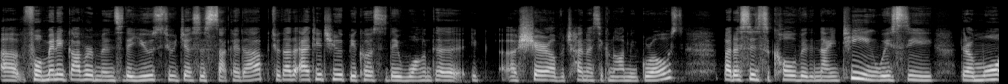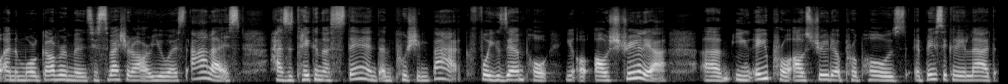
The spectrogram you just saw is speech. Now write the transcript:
uh, for many governments, they used to just suck it up to that attitude because they want a, a share of China's economic growth. But since COVID 19, we see there are more and more governments, especially our US allies, has taken a stand and pushing back. For example, in Australia, um, in April, Australia proposed, it basically led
